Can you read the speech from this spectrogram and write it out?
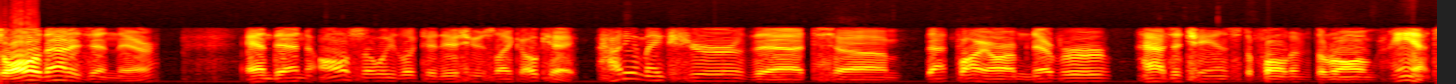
So all of that is in there. And then also we looked at issues like, okay, how do you make sure that um, that firearm never has a chance to fall into the wrong hands?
